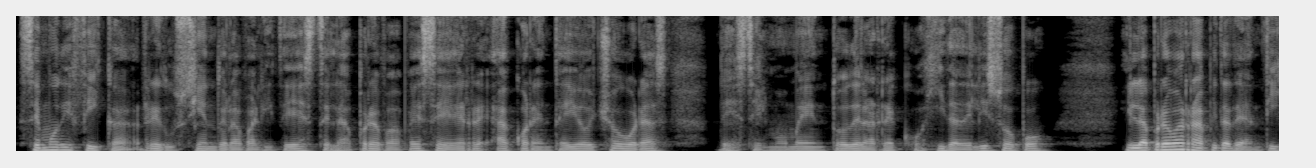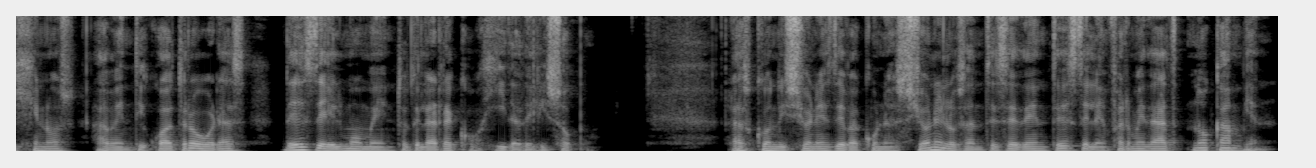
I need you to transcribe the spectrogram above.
se modifica reduciendo la validez de la prueba PCR a 48 horas desde el momento de la recogida del hisopo y la prueba rápida de antígenos a 24 horas desde el momento de la recogida del hisopo. Las condiciones de vacunación y los antecedentes de la enfermedad no cambian.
